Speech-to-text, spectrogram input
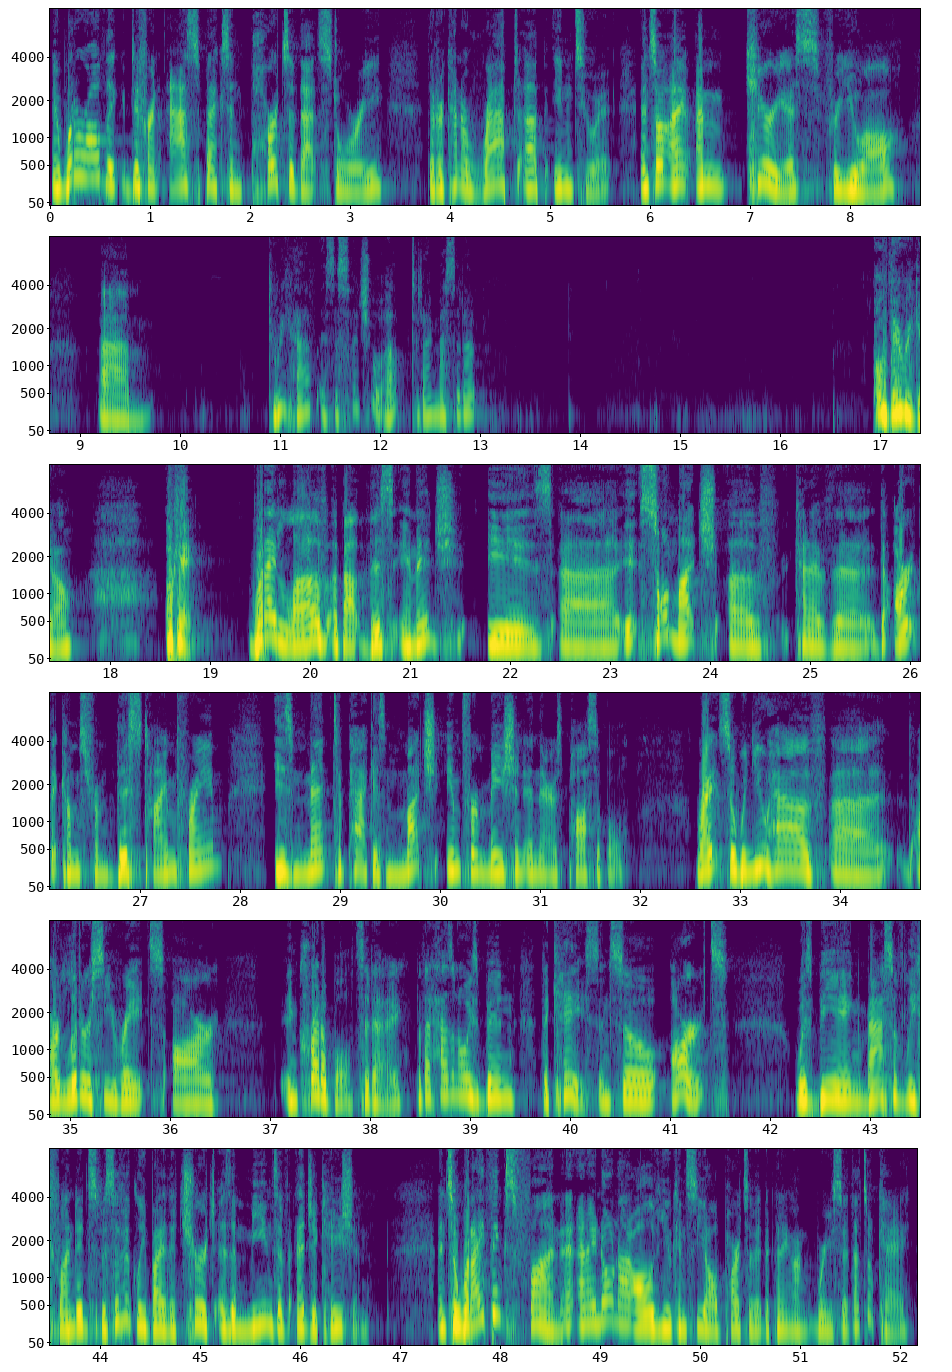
And what are all the different aspects and parts of that story that are kind of wrapped up into it? And so I, am curious for you all. Um, do we have, is the slideshow up? Did I mess it up? Oh, there we go. Okay, what I love about this image is uh, it, so much of kind of the, the art that comes from this time frame is meant to pack as much information in there as possible right? So when you have uh, our literacy rates are incredible today but that hasn't always been the case. And so art was being massively funded specifically by the church as a means of education and so, what I think's fun, and I know not all of you can see all parts of it depending on where you sit, that's okay.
